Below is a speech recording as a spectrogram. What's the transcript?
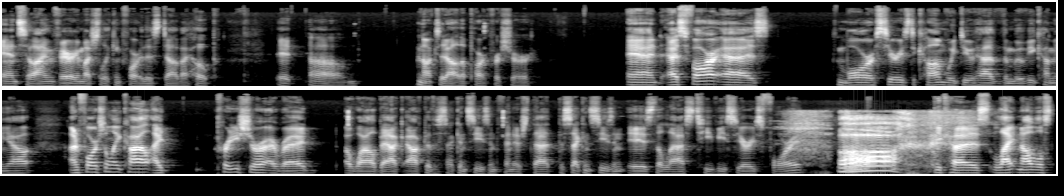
And so I'm very much looking forward to this dub. I hope it um, knocks it out of the park for sure. And as far as more series to come, we do have the movie coming out. Unfortunately, Kyle, I'm pretty sure I read a while back after the second season finished that the second season is the last TV series for it. Oh, because light novels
